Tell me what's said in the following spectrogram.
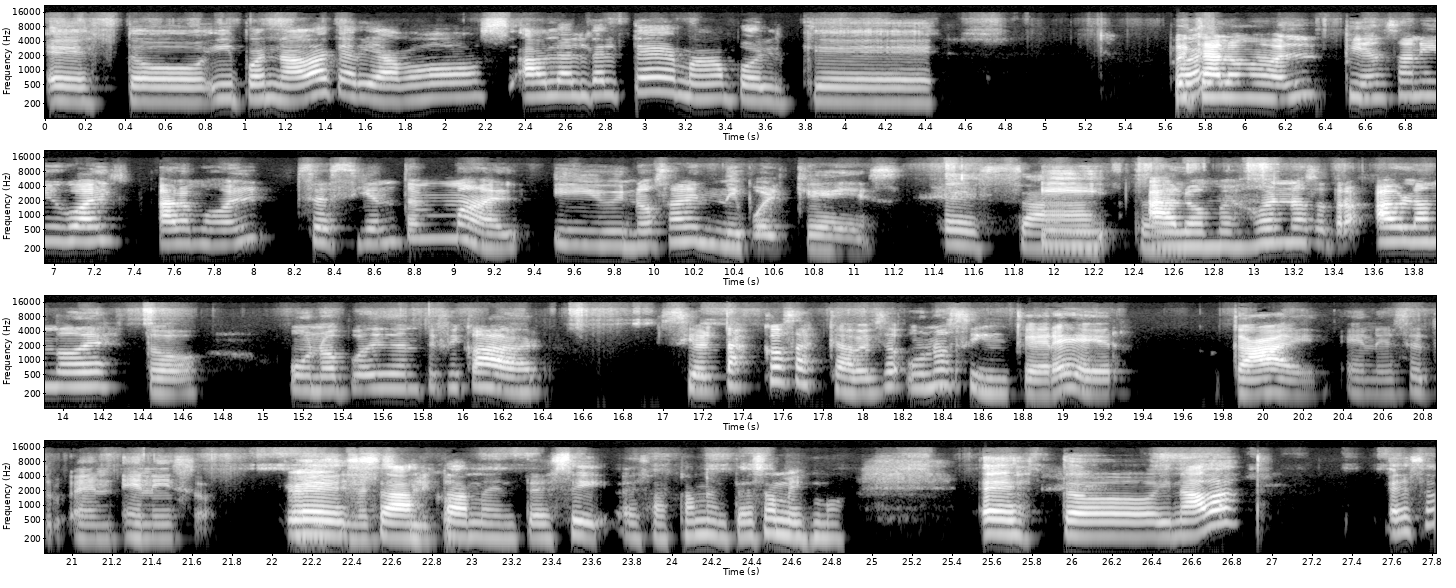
esto. Y pues nada, queríamos hablar del tema porque... Porque pues a lo mejor piensan igual, a lo mejor se sienten mal y no saben ni por qué es. Exacto. Y a lo mejor nosotros hablando de esto, uno puede identificar ciertas cosas que a veces uno sin querer cae en, ese, en, en eso. Exactamente, sí, exactamente, eso mismo. Esto, y nada, eso,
